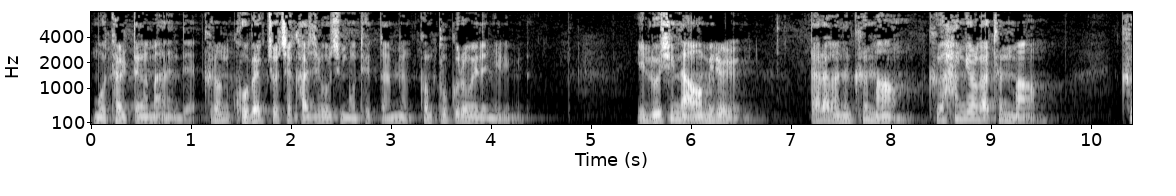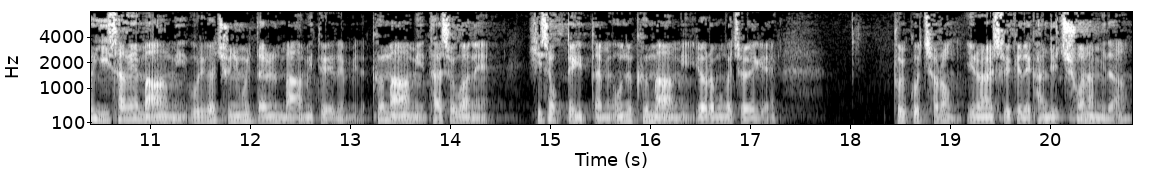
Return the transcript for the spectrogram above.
못할 때가 많은데 그런 고백조차 가지고 오지 못했다면 그건 부끄러워야 되는 일입니다. 이 루시 나오미를 따라가는 그 마음, 그 한결같은 마음, 그 이상의 마음이 우리가 주님을 따르는 마음이 되어야 됩니다. 그 마음이 다소간에 희석되어 있다면 오늘 그 마음이 여러분과 저에게 불꽃처럼 일어날 수 있게 되 간절히 추원합니다.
